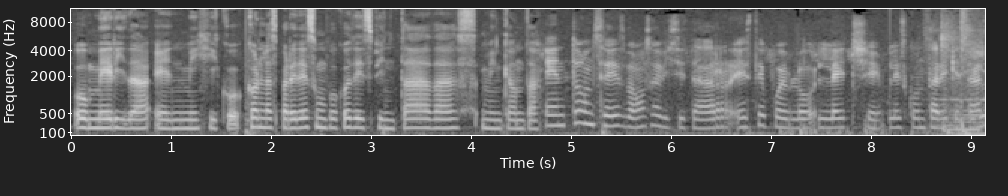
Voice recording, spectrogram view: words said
o Mérida en México con las paredes un poco despintadas, me encanta. Entonces vamos a visitar este pueblo Leche, les contaré qué tal.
